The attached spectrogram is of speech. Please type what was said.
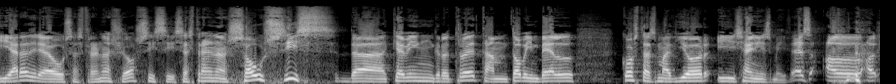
I ara direu, s'estrena això? Sí, sí, s'estrena Show 6 de Kevin Grotret amb Tobin Bell, Costas Madior i Shiny Smith. És el, el...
